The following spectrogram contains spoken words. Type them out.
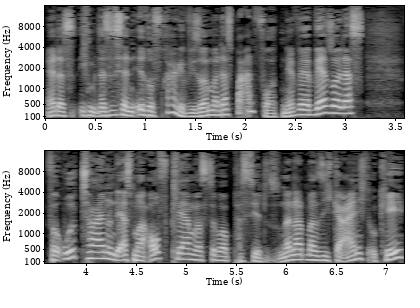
Ja, das, ich, das ist ja eine irre Frage. Wie soll man das beantworten? Ja, wer, wer soll das verurteilen und erstmal aufklären, was da überhaupt passiert ist? Und dann hat man sich geeinigt, okay,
